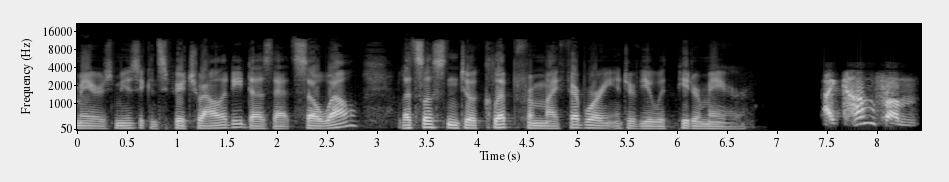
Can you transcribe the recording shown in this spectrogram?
Mayer's Music and Spirituality does that so well. Let's listen to a clip from my February interview with Peter Mayer. I come from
